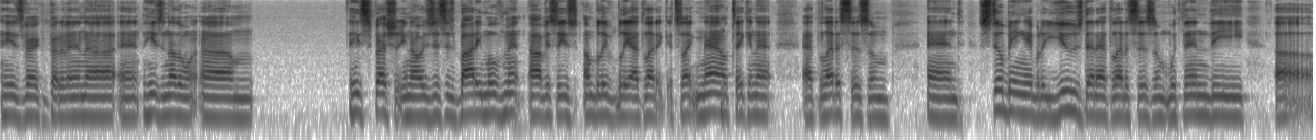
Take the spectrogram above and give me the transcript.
He's very competitive, and uh, and he's another one. Um, he's special, you know. It's just his body movement. Obviously, he's unbelievably athletic. It's like now taking that athleticism and still being able to use that athleticism within the uh,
